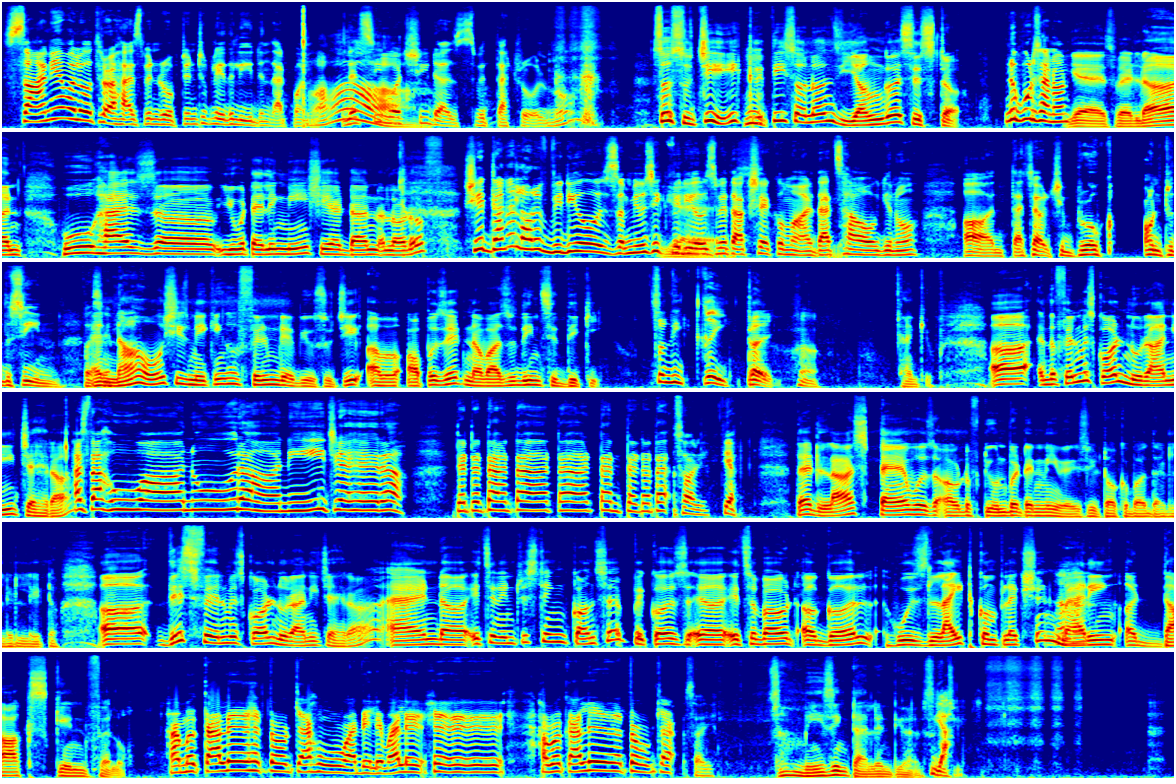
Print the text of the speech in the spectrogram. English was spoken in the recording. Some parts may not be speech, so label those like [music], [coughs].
Sanya Malhotra has been roped in to play the lead in that one. Let's see what Ah. she does with that role. No, [laughs] So Suchi, Hmm. Kriti Sanon's younger sister. Nupur Sanon. Yes, well done. Who has, uh, you were telling me she had done a lot of? She had done a lot of videos, uh, music videos with Akshay Kumar. That's how, you know, uh, that's how she broke onto the scene. And now she's making her film debut, Suchi, um, opposite Nawazuddin Siddiqui. the huh. Thank you. Uh, and the film is called Noorani Chehra. Hasta Noorani Chehra. Ta ta ta ta ta ta ta ta ta. Sorry. Yeah. That last time was out of tune, but anyways, we'll talk about that a little later. Uh, this film is called Noorani Chehra, and uh, it's an interesting concept because it's about a girl who is light complexion uh-huh. marrying a dark skinned fellow. हम काले हैं तो क्या हुआ दिल वाले हैं हम काले हैं तो क्या sorry it's amazing talent you have, Suchi. Yeah.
